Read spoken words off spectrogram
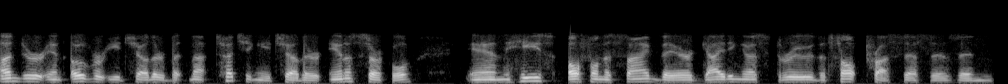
under and over each other, but not touching each other in a circle. And he's off on the side there, guiding us through the thought processes and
